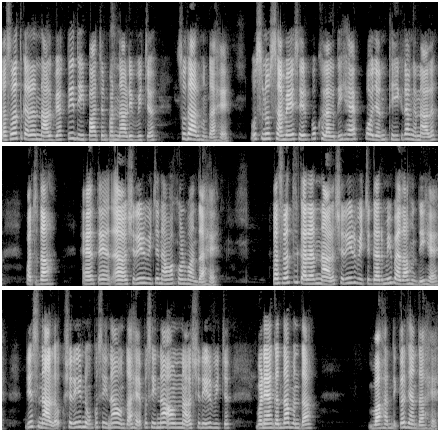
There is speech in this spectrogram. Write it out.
ਕਸਰਤ ਕਰਨ ਨਾਲ ਵਿਅਕਤੀ ਦੀ ਪਾਚਨ ਪ੍ਰਣਾਲੀ ਵਿੱਚ ਸੁਧਾਰ ਹੁੰਦਾ ਹੈ। ਉਸ ਨੂੰ ਸਮੇਂ ਸਿਰ ਭੁੱਖ ਲੱਗਦੀ ਹੈ, ਭੋਜਨ ਠੀਕ ਢੰਗ ਨਾਲ ਪਚਦਾ ਹੈ ਤੇ ਸਰੀਰ ਵਿੱਚ ਨਵਾਂ ਖੂਨ ਬਣਦਾ ਹੈ। ਕਸਰਤ ਕਰਨ ਨਾਲ ਸਰੀਰ ਵਿੱਚ ਗਰਮੀ ਪੈਦਾ ਹੁੰਦੀ ਹੈ। ਜਿਸ ਨਾਲ ਸਰੀਰ ਨੂੰ ਪਸੀਨਾ ਆਉਂਦਾ ਹੈ। ਪਸੀਨਾ ਆਉਣ ਨਾਲ ਸਰੀਰ ਵਿੱਚ ਬਣਿਆ ਗੰਦਾ ਮੰਦਾ ਬਾਹਰ ਨਿਕਲ ਜਾਂਦਾ ਹੈ।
